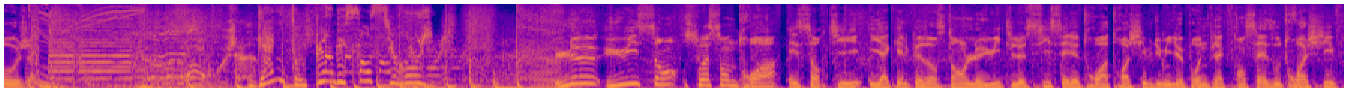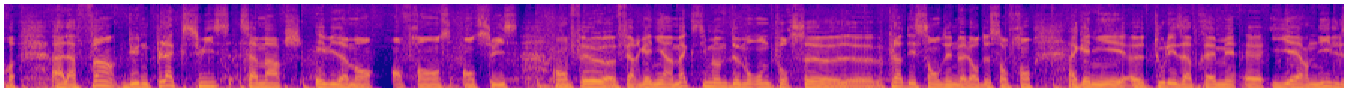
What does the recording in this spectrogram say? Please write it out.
Rouge. Gagne ton plein d'essence sur Rouge. Le 863 est sorti il y a quelques instants. Le 8, le 6 et le 3. Trois chiffres du milieu pour une plaque française ou trois chiffres à la fin d'une plaque suisse. Ça marche évidemment en France, en Suisse. On peut euh, faire gagner un maximum de monde pour ce euh, plein d'essence d'une valeur de 100 francs à gagner euh, tous les après-midi. Hier, Nils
